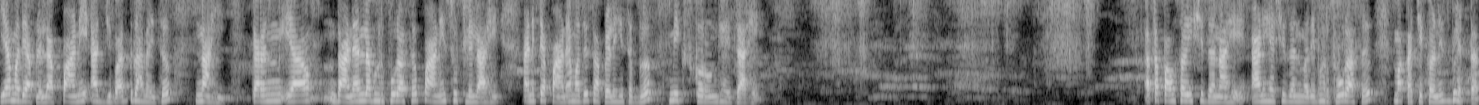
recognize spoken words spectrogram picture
यामध्ये आपल्याला पाणी अजिबात घालायचं नाही. कारण या दाण्यांना भरपूर असं पाणी सुटलेलं आहे. आणि त्या पाण्यामध्येच आपल्याला हे सगळं मिक्स करून घ्यायचं आहे. आता पावसाळी सीझन आहे आणि ह्या सीझनमध्ये भरपूर असं मकाचे कणीस भेटतात.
